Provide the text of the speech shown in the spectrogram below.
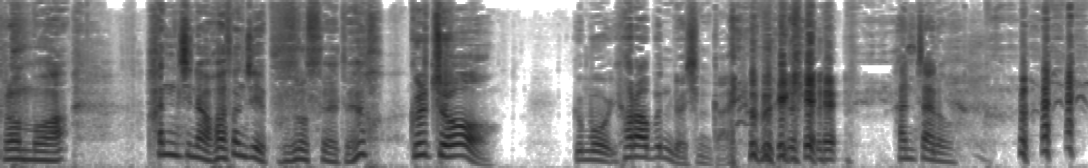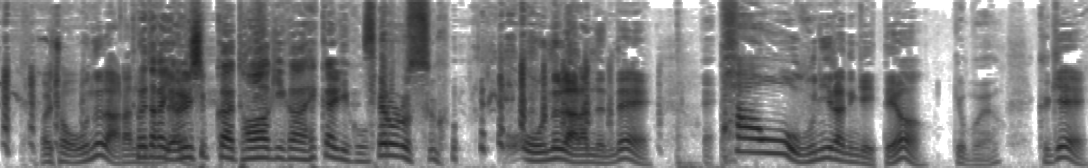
그럼 뭐 한지나 화선지에 붓으로 써야 돼요? 그렇죠. 그 뭐 혈압은 몇인가 이렇게 한자로. 어, 저 오늘 알았는데 그러다가 열십과 더하기가 헷갈리고. 세로로 쓰고 오늘 알았는데 파오운이라는 게 있대요. 그게 뭐예요? 그게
